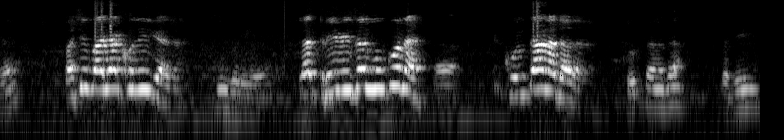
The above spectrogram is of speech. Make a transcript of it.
હે? પછી બાજા ખુલી ગયા? એટલે થ્રી વિઝન મૂકું ને ખુલતા નતા. છૂટતા નતા? પછી?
